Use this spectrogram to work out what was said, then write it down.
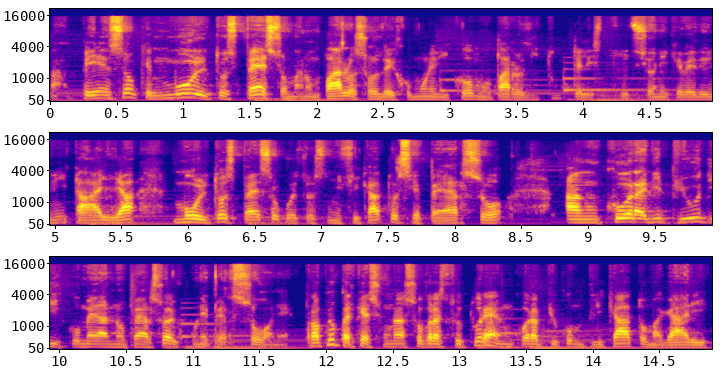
Ma penso che molto spesso, ma non parlo solo del comune di Como, parlo di tutte le istituzioni che vedo in Italia, molto spesso questo significato si è perso ancora di più di come l'hanno perso alcune persone, proprio perché su una sovrastruttura è ancora più complicato magari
